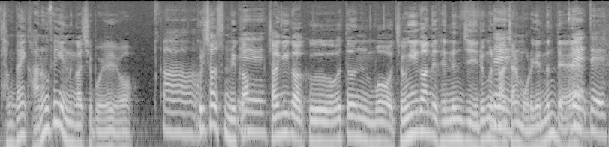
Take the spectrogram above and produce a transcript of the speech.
상당히 가능성이 있는 같이 보여요. 아, 그렇지 않습니까? 예. 자기가 그 어떤 뭐 정의감에 됐는지 이런 건 네. 난잘 모르겠는데 네, 네.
